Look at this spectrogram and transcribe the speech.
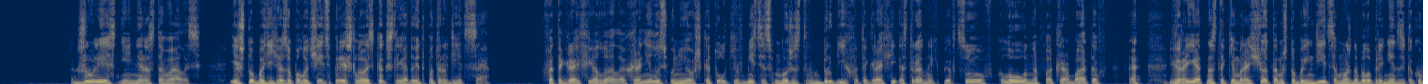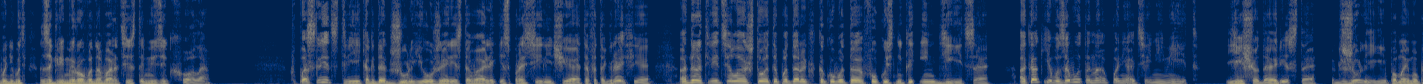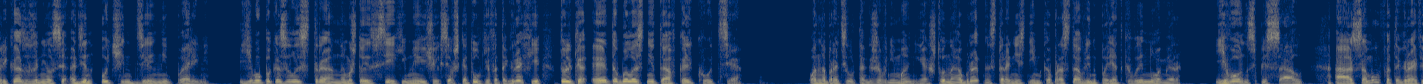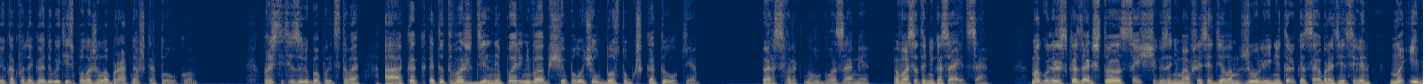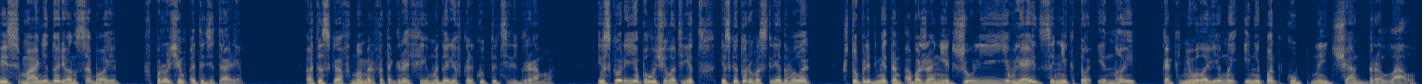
Джулия с ней не расставалась, и чтобы ее заполучить, пришлось как следует потрудиться. Фотография Лала хранилась у нее в шкатулке вместе с множеством других фотографий эстрадных певцов, клоунов, акробатов, вероятно, с таким расчетом, чтобы индийца можно было принять за какого-нибудь загримированного артиста мюзик-холла. Впоследствии, когда Джулию уже арестовали и спросили, чья это фотография, она ответила, что это подарок какого-то фокусника-индийца, а как его зовут, она понятия не имеет. Еще до ареста Джулии по моему приказу занялся один очень дельный парень. Ему показалось странным, что из всех имеющихся в шкатулке фотографий только эта была снята в Калькутте. Он обратил также внимание, что на обратной стороне снимка проставлен порядковый номер — его он списал, а саму фотографию, как вы догадываетесь, положил обратно в шкатулку. Простите за любопытство, а как этот ваш дельный парень вообще получил доступ к шкатулке? Эр сверкнул глазами. Вас это не касается. Могу лишь сказать, что сыщик, занимавшийся делом Джулии, не только сообразителен, но и весьма недурен собой. Впрочем, это детали. Отыскав номер фотографии, мы дали в Калькутту телеграмму. И вскоре я получил ответ, из которого следовало, что предметом обожания Джулии является никто иной, как неуловимый и неподкупный Чандра Лал.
